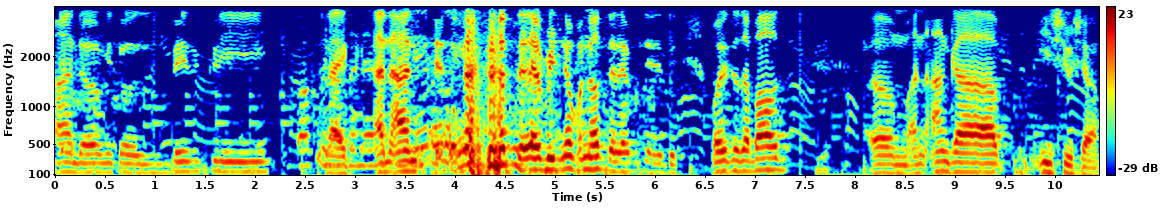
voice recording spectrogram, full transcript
and um, it was basically Talking like an celebrity. an not celebrity no not celebrity anything, but it was about um an anger issue sha.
